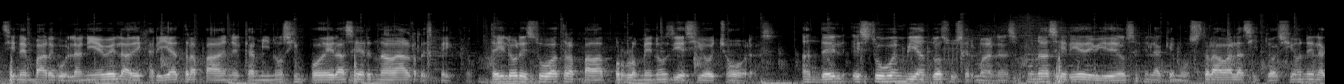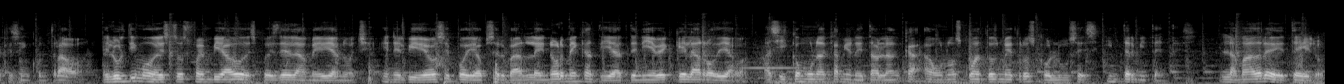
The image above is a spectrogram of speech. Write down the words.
Sin embargo, la nieve la dejaría atrapada en el camino sin poder hacer nada al respecto. Taylor estuvo atrapada por lo menos 18 horas. Andel estuvo enviando a sus hermanas una serie de videos en la que mostraba la situación en la que se encontraba. El último de estos fue enviado después de la medianoche. En el video se podía observar la enorme cantidad de nieve que la rodeaba, así como una camioneta blanca a unos cuantos metros con luces intermitentes. La madre de Taylor,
